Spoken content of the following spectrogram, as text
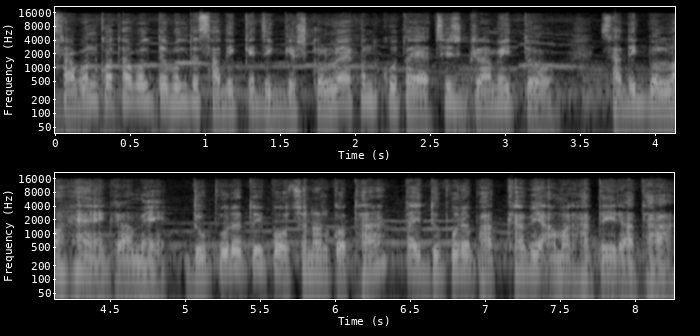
শ্রাবণ কথা বলতে বলতে সাদিককে জিজ্ঞেস করল, এখন কোথায় আছিস? গ্রামেই তো। সাদিক বলল হ্যাঁ গ্রামে। দুপুরে তুই পৌঁছানোর কথা, তাই দুপুরে ভাত খাবি আমার হাতেই রাধা।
